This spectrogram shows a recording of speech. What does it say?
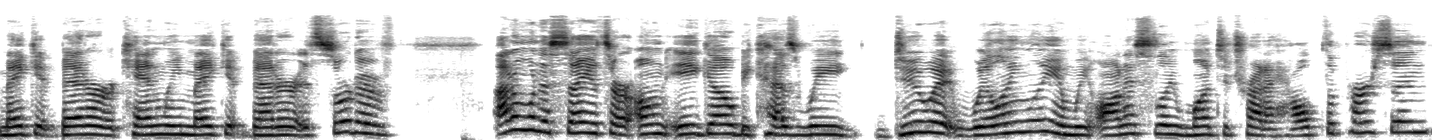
make it better or can we make it better. It's sort of, I don't want to say it's our own ego because we do it willingly and we honestly want to try to help the person,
